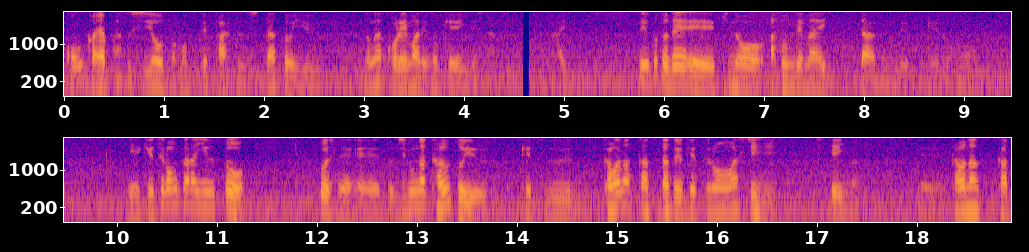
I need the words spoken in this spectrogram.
今回はパスしようと思ってパスしたというのがこれまでの経緯でした。はい。ということで、えー、昨日遊んでまいったんですけども、えー、結論から言うと、そうですね、えーと、自分が買うという結買わなかったという結論は支持しています。え、買わなかっ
